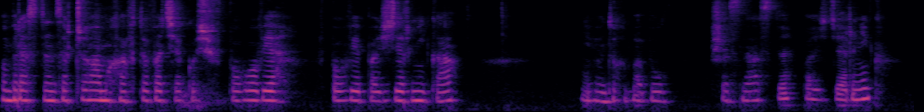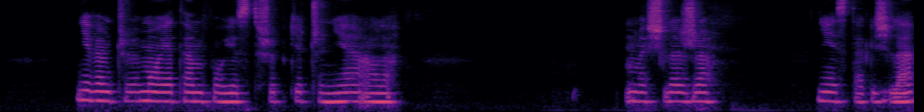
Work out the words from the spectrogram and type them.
Obraz ten zaczęłam haftować jakoś w połowie, w połowie października. Nie wiem, to chyba był 16 październik. Nie wiem, czy moje tempo jest szybkie, czy nie, ale myślę, że nie jest tak źle.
